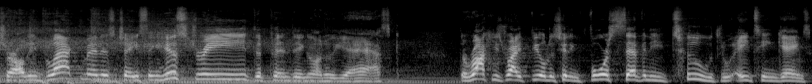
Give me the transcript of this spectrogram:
Charlie Blackmon is chasing history, depending on who you ask. The Rockies' right field is hitting 472 through 18 games.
